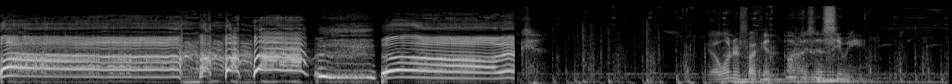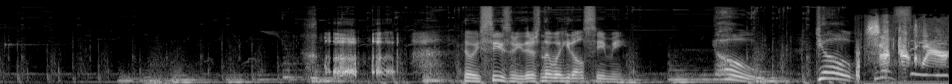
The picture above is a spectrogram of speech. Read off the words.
Ah! Oh, that- Yeah, I wonder if I can. Oh no, he's gonna see me. no, he sees me. There's no way he don't see me. Yo, yo, sector clear,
